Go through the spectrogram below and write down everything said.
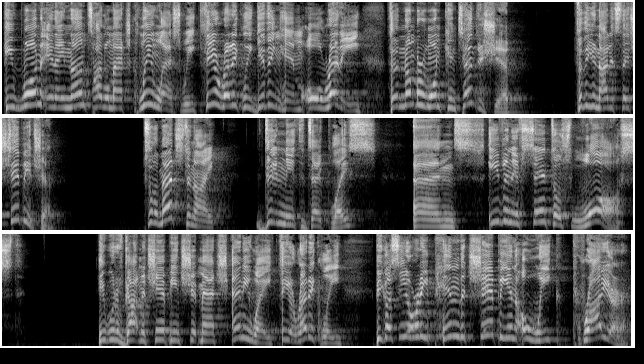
He won in a non-title match clean last week, theoretically giving him already the number one contendership for the United States Championship. So the match tonight didn't need to take place. And even if Santos lost, he would have gotten a championship match anyway, theoretically, because he already pinned the champion a week prior.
